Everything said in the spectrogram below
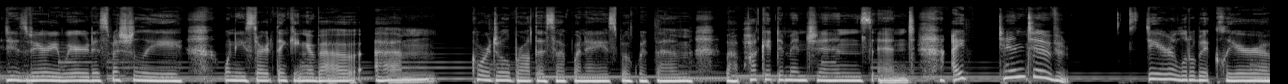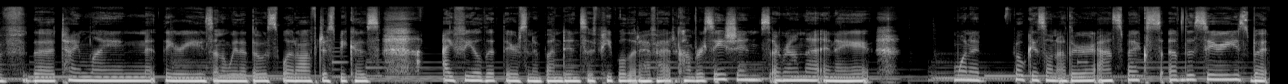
It is very weird, especially when you start thinking about um, Cordial brought this up when I spoke with them about pocket dimensions. And I tend to steer a little bit clear of the timeline theories and the way that those split off just because I feel that there's an abundance of people that have had conversations around that and I want to focus on other aspects of the series but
